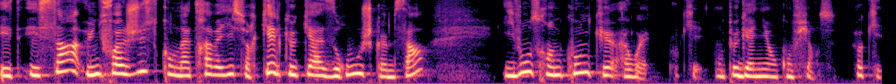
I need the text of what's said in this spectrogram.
Et, et ça, une fois juste qu'on a travaillé sur quelques cases rouges comme ça, ils vont se rendre compte que, ah ouais, ok, on peut gagner en confiance. Ok,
